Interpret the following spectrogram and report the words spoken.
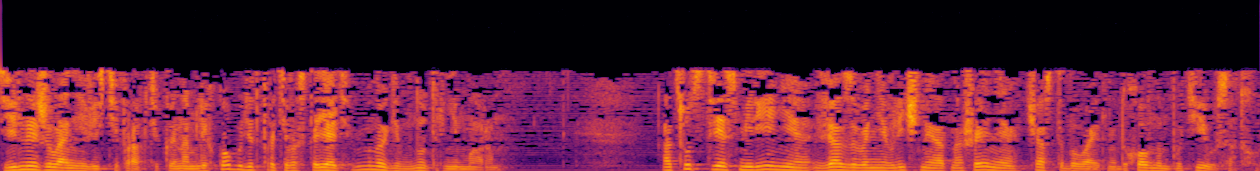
сильное желание вести практику, и нам легко будет противостоять многим внутренним марам. Отсутствие смирения, ввязывание в личные отношения часто бывает на духовном пути у садху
